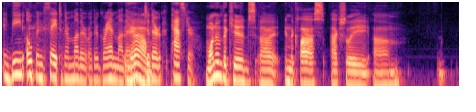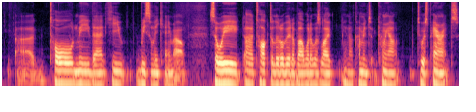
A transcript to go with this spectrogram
and being open to say to their mother or their grandmother, yeah. to their pastor? One of the kids uh, in the class actually. Um, uh, told me that he recently came out so we uh, talked a little bit about what it was like, you know, coming to coming out to his parents,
